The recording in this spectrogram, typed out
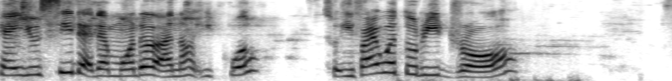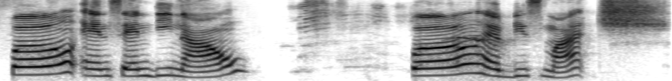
Can you see that the model are now equal? So if I were to redraw, Pearl and Sandy now, Pearl have this much.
